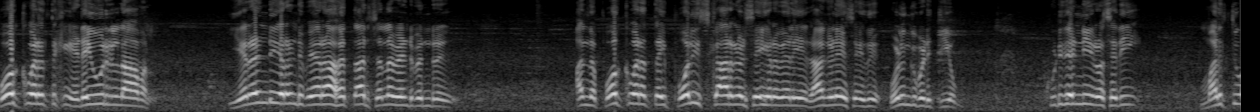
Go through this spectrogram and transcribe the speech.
போக்குவரத்துக்கு இடையூறு இல்லாமல் இரண்டு இரண்டு பேராகத்தான் செல்ல வேண்டும் என்று அந்த போக்குவரத்தை போலீஸ்காரர்கள் செய்கிற வேலையை நாங்களே செய்து ஒழுங்குபடுத்தியும். குடிதண்ணீர் வசதி மருத்துவ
